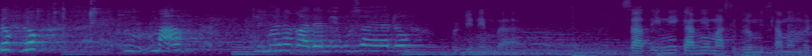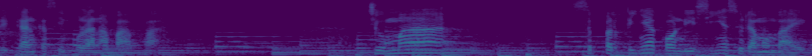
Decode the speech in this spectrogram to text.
Dok, dok. Maaf, Gimana keadaan ibu saya, dok? Begini Mbak, saat ini kami masih belum bisa memberikan kesimpulan apa-apa. Cuma sepertinya kondisinya sudah membaik.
